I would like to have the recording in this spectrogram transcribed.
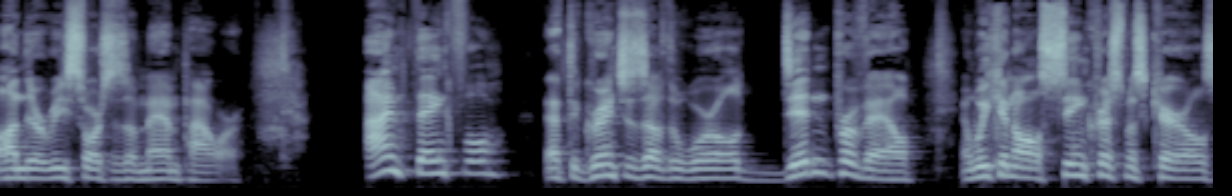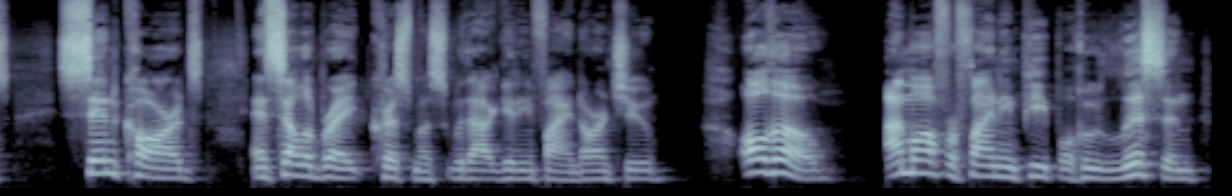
on their resources of manpower. I'm thankful that the Grinches of the world didn't prevail and we can all sing Christmas carols, send cards, and celebrate Christmas without getting fined, aren't you? Although, I'm all for finding people who listen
